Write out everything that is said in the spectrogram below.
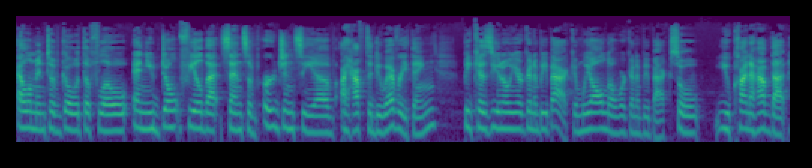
element of go with the flow and you don't feel that sense of urgency of I have to do everything because you know you're going to be back and we all know we're going to be back. So you kind of have that.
